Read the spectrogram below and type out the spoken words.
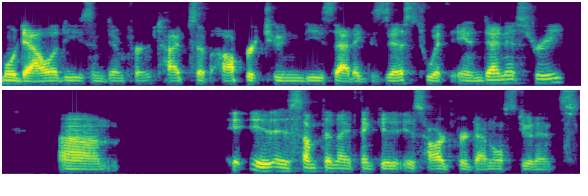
modalities and different types of opportunities that exist within dentistry um, is something I think is hard for dental students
